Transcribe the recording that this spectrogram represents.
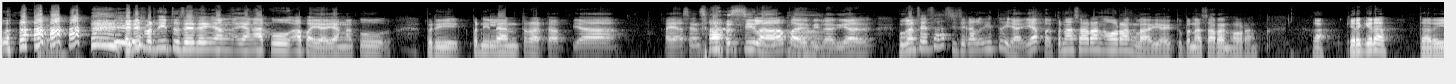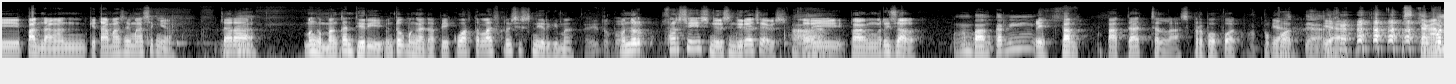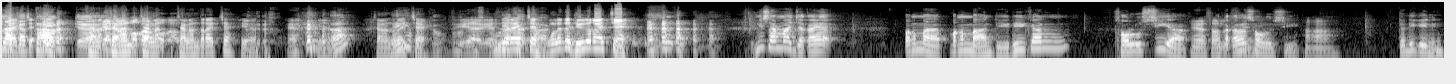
jadi seperti itu saya yang yang aku apa ya yang aku beri penilaian terhadap ya kayak sensasi lah apa ya bilang ya bukan sensasi sih kalau itu ya ya apa, penasaran orang lah ya itu penasaran orang Nah, kira-kira dari pandangan kita masing-masing ya, cara mengembangkan diri untuk menghadapi quarter life crisis sendiri gimana? Ya, itu. Menurut versi sendiri-sendiri aja, wis. Ah. Dari Bang Rizal. mengembangkan nih Eh, Bang, pada jelas berbobot. Berbobot, ya. ya. jangan Meskipun agak receh. eh, ya. jangan Ya, jangan jangan kapok, jangan receh ya. Ya. Jangan ini receh. apa? Iya, iya. Ini receh, mulai tadi itu receh. ini sama aja kayak pengembangan, pengembangan diri kan solusi ya, Ya, solusi. katakanlah solusi Heeh. jadi gini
